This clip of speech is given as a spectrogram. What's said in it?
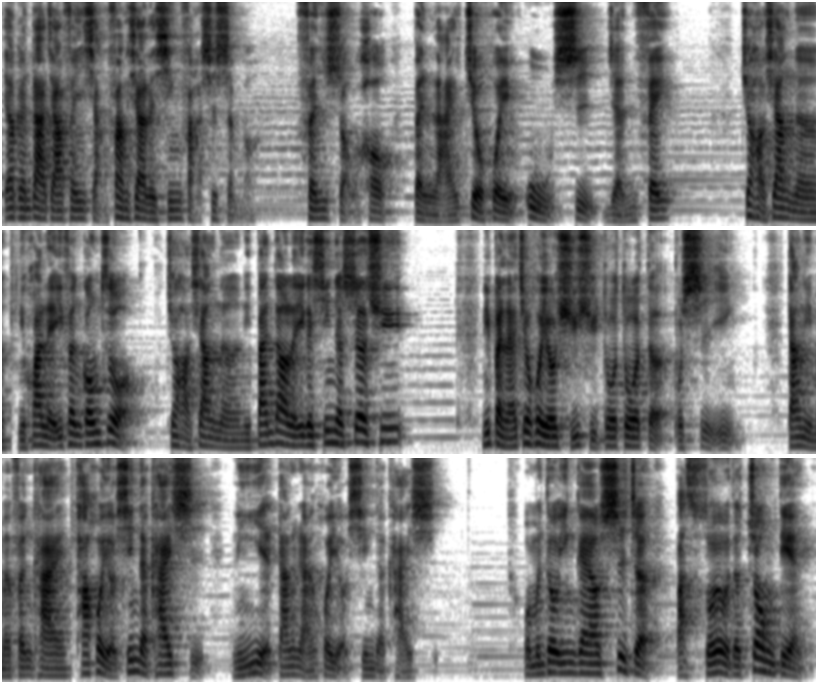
要跟大家分享放下的心法是什么？分手后本来就会物是人非，就好像呢，你换了一份工作，就好像呢，你搬到了一个新的社区，你本来就会有许许多多的不适应。当你们分开，他会有新的开始，你也当然会有新的开始。我们都应该要试着把所有的重点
